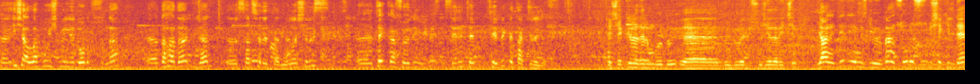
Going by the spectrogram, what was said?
Ee, inşallah bu işbirliği doğrultusunda daha da güzel e, satış adetlerine ulaşırız. Ee, tekrar söylediğim gibi seni te- tebrik ve takdir ediyoruz. Teşekkür ederim bu e, duygu ve düşünceleri için. Yani dediğimiz gibi ben sorunsuz bir şekilde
